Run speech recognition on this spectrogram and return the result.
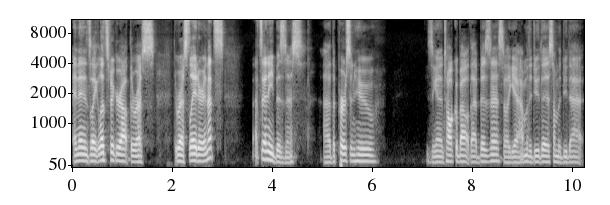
and then it's like let's figure out the rest the rest later and that's that's any business uh, the person who is going to talk about that business like yeah i'm going to do this i'm going to do that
